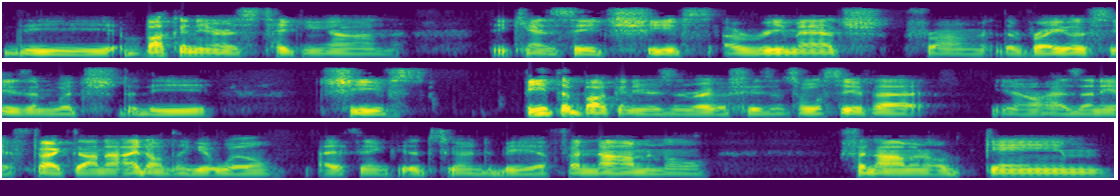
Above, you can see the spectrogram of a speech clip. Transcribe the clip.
The Buccaneers taking on the Kansas City Chiefs, a rematch from the regular season, which the Chiefs beat the Buccaneers in the regular season. So we'll see if that, you know, has any effect on it. I don't think it will. I think it's going to be a phenomenal phenomenal game.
